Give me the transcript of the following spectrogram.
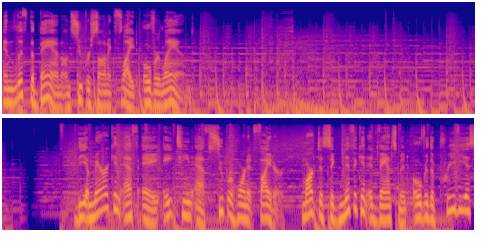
and lift the ban on supersonic flight over land. The American FA-18F Super Hornet fighter marked a significant advancement over the previous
